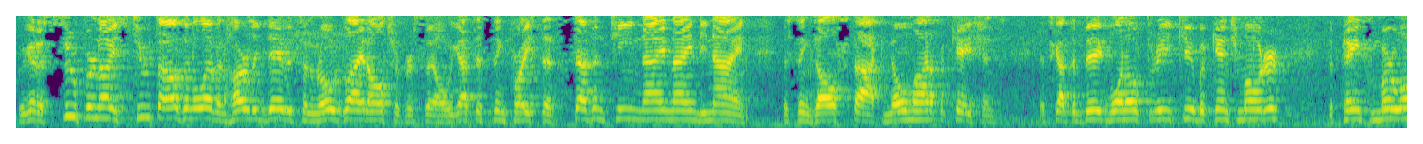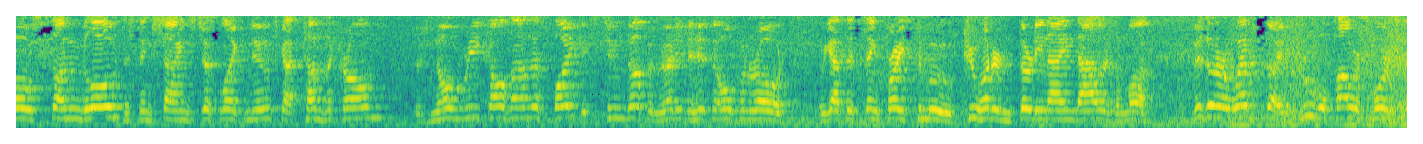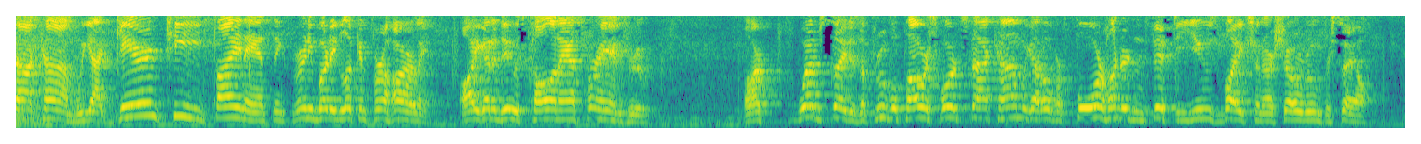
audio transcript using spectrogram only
We got a super nice 2011 Harley Davidson Road Glide Ultra for sale. We got this thing priced at 17,999. This thing's all stock, no modifications. It's got the big 103 cubic inch motor. The paint's Merlot Sunglo. This thing shines just like new. It's got tons of chrome. There's no recalls on this bike. It's tuned up and ready to hit the open road. We got this thing priced to move, $239 a month. Visit our website, approvalpowersports.com. We got guaranteed financing for anybody looking for a Harley. All you got to do is call and ask for Andrew. Our website is approvalpowersports.com. We got over 450 used bikes in our showroom for sale.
